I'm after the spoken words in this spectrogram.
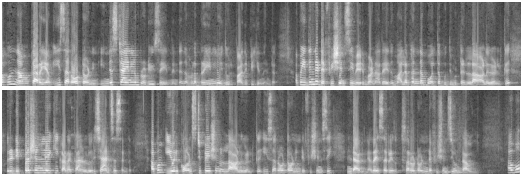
അപ്പം നമുക്കറിയാം ഈ സെറോട്ടോണിൻ ഇൻഡസ്റ്റൈനിലും പ്രൊഡ്യൂസ് ചെയ്യുന്നുണ്ട് നമ്മൾ ബ്രെയിനിലും ഇത് ഉൽപ്പാദിപ്പിക്കുന്നുണ്ട്. അപ്പോൾ ഇതിന്റെ ഡെഫിഷ്യൻസി വരുമ്പോഴാണ് അതായത് മലബന്ധം പോലത്തെ ബുദ്ധിമുട്ടുള്ള ആളുകൾക്ക് ഒരു ഡിപ്രഷനിലേക്ക് കടക്കാനുള്ള ഒരു ചാൻസസ് ഉണ്ട്. അപ്പം ഈ ഒരു കോൺസ്റ്റിപ്പേഷൻ ഉള്ള ആളുകൾക്ക് ഈ സെറോട്ടോണിൻ ഡെഫിഷ്യൻസി ഉണ്ടാവില്ല അതായത് സെറോട്ടോണിൻ ഡെഫിഷ്യൻസി ഉണ്ടാവുന്നു. അപ്പോൾ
